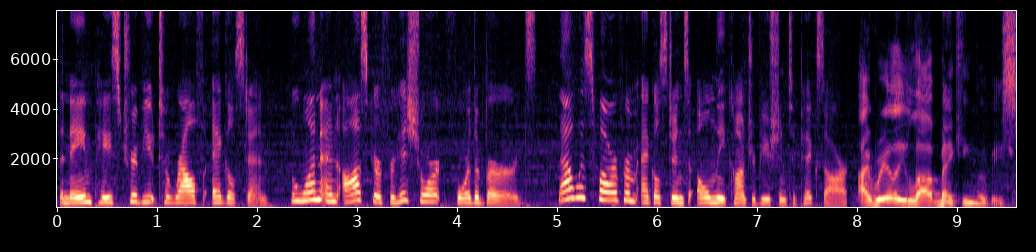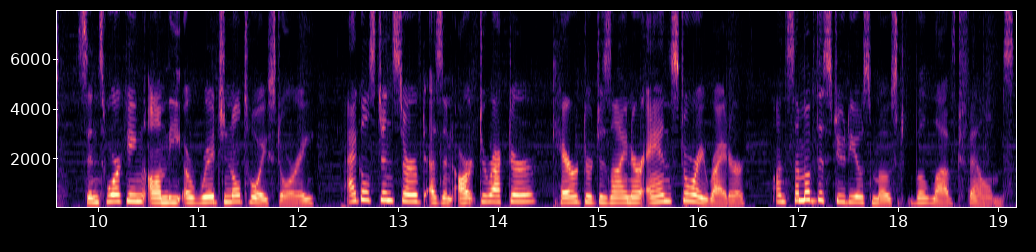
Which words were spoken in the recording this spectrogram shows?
The name pays tribute to Ralph Eggleston, who won an Oscar for his short For the Birds. That was far from Eggleston's only contribution to Pixar. I really love making movies. Since working on the original Toy Story, Eggleston served as an art director, character designer, and story writer on some of the studio's most beloved films.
